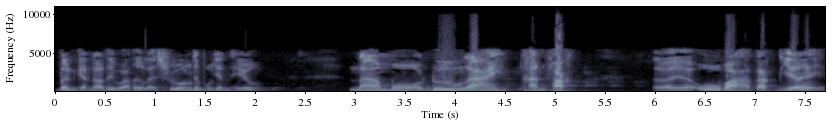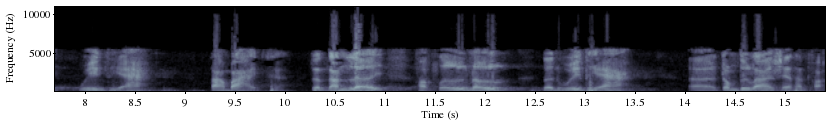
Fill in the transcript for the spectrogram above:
bên cạnh đó thì hòa thượng lại xuống thêm một danh hiệu. Nam mô đương lai thành phật, rồi u bà tắc giới quyển thị a tam bái. Rồi đảnh lễ phật tử nữ tên nguyễn thị a à, trong tương lai sẽ thành phật.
